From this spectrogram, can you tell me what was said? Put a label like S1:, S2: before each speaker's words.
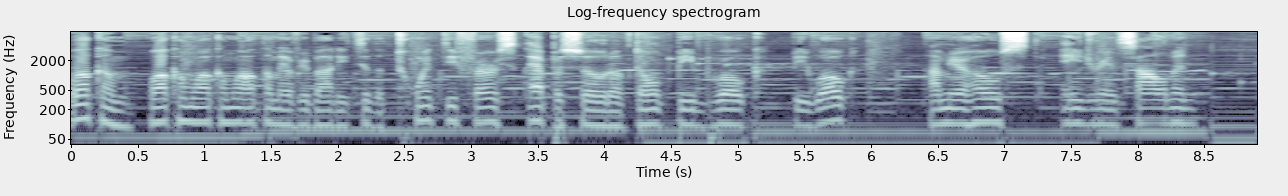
S1: Welcome, welcome, welcome, welcome, everybody, to the 21st episode of Don't Be Broke, Be Woke. I'm your host, Adrian Solomon.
